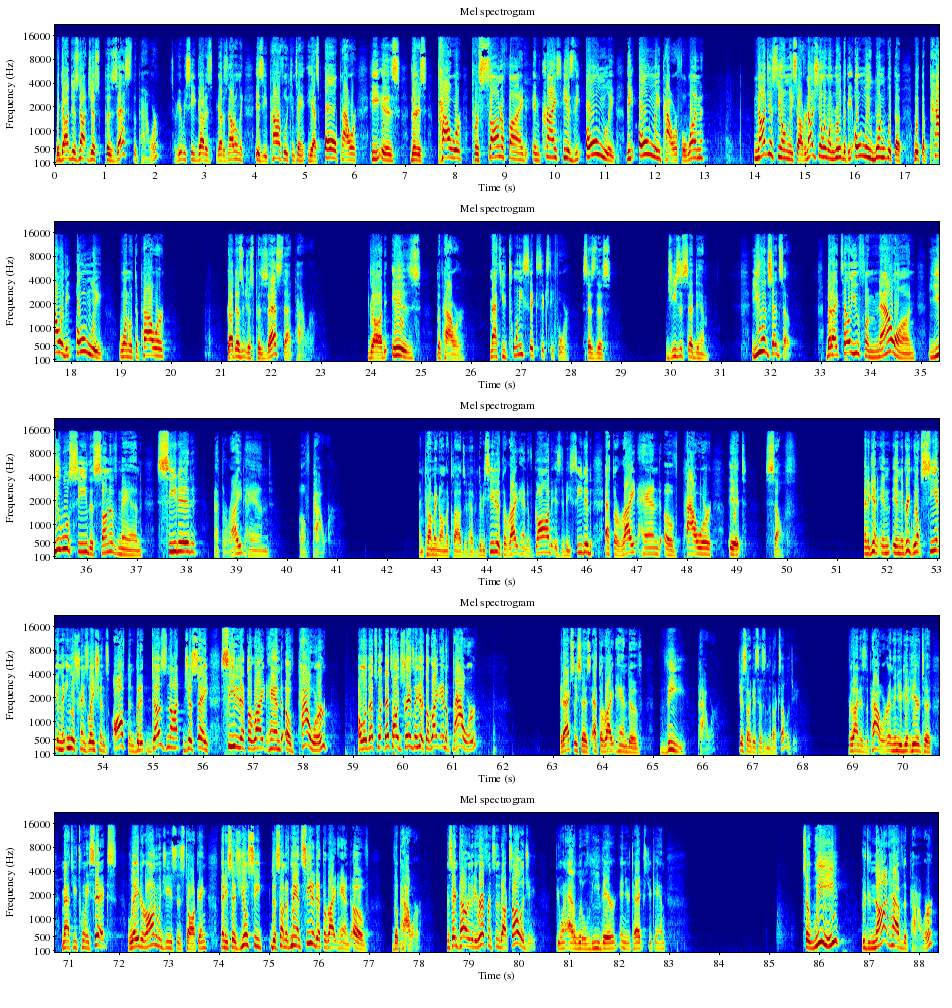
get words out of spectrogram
But God does not just possess the power. So here we see God is, God is not only, is he powerful, he contain, he has all power. He is, there is power personified in Christ. He is the only, the only powerful one. Not just the only sovereign, not just the only one ruling, but the only one with the, with the power, the only one with the power. God doesn't just possess that power. God is the power. Matthew 26, 64 says this. Jesus said to him, You have said so. But I tell you, from now on, you will see the Son of Man seated at the right hand of power and coming on the clouds of heaven. To be seated at the right hand of God is to be seated at the right hand of power itself. And again, in, in the Greek, we don't see it in the English translations often, but it does not just say seated at the right hand of power, although that's, what, that's how it's translated here, at the right hand of power. It actually says at the right hand of the power, just like it says in the doxology. For thine is the power. And then you get here to Matthew 26, later on when Jesus is talking, and he says, You'll see the Son of Man seated at the right hand of the power. The same power that he referenced in the doxology. If you want to add a little the there in your text, you can. So we, who do not have the power,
